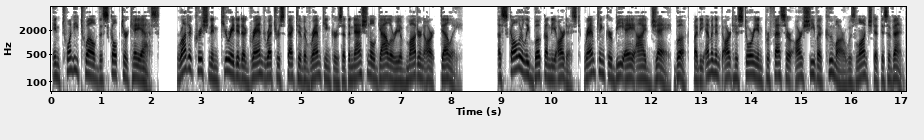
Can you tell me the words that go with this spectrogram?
In 2012 the sculptor K.S. Radhakrishnan curated a grand retrospective of Ramkinkars at the National Gallery of Modern Art, Delhi. A scholarly book on the artist, Ramkinkar Baij book, by the eminent art historian Professor R. Siva Kumar was launched at this event.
